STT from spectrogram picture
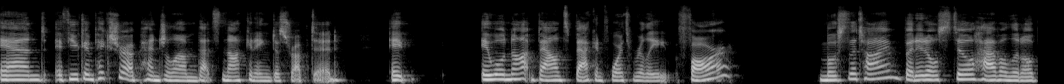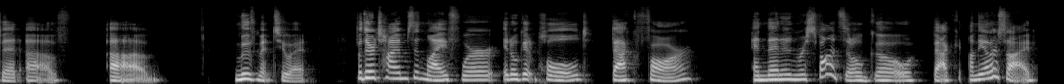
And if you can picture a pendulum that's not getting disrupted it it will not bounce back and forth really far most of the time, but it'll still have a little bit of um, movement to it. But there are times in life where it'll get pulled back far, and then in response, it'll go back on the other side.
